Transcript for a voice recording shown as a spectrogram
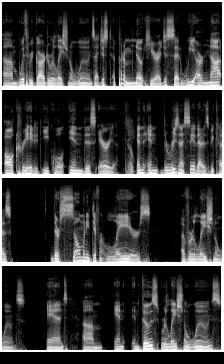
um, with regard to relational wounds, I just I put a note here. I just said we are not all created equal in this area, Nope. and and the reason I say that is because there's so many different layers of relational wounds, and um, and and those relational wounds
